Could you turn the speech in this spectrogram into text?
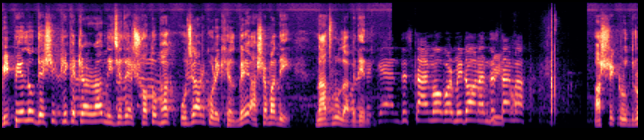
বিপিএল ও দেশি ক্রিকেটাররা নিজেদের শতভাগ উজাড় করে খেলবে আশাবাদী নাজমুল আবেদিন. Uh, Ashiq Rudra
